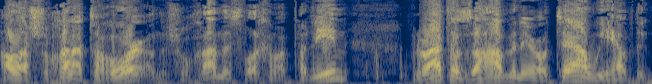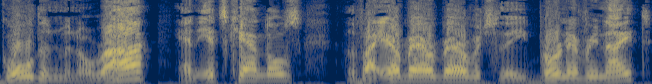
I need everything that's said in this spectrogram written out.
Ala shulchan tahor, on the shulchan, that's lechem apanim. Menorata zahav we have the golden menorah and its candles, the va'er be'er which they burn every night,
